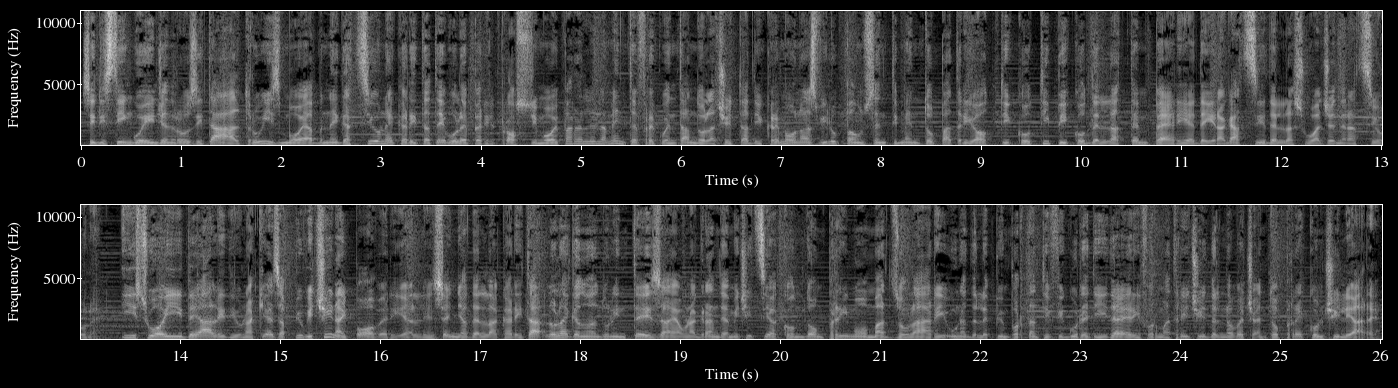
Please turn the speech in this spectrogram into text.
Si distingue in generosità, altruismo e abnegazione caritatevole per il prossimo e parallelamente frequentando la città di Cremona sviluppa un sentimento patriottico tipico della temperie dei ragazzi della sua generazione. I suoi ideali di una chiesa più vicina ai poveri e all'insegna della carità lo legano ad un'intesa e a una grande amicizia con Don Primo Mazzolari, una delle più importanti figure di idee riformatrici del Novecento preconciliare.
